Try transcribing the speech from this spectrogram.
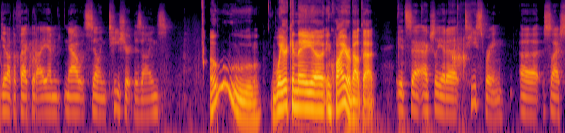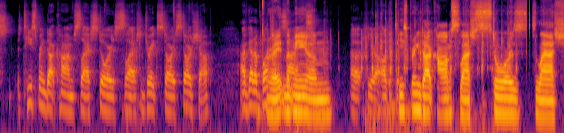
get out the fact that I am now selling T-shirt designs. Oh, where can they uh, inquire about that? It's uh, actually at a Teespring uh, slash teespring.com slash stores slash Drake Star Star Shop. I've got a bunch All right, of. Let me. Um, uh, here, I'll get to teespring.com slash stores slash.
